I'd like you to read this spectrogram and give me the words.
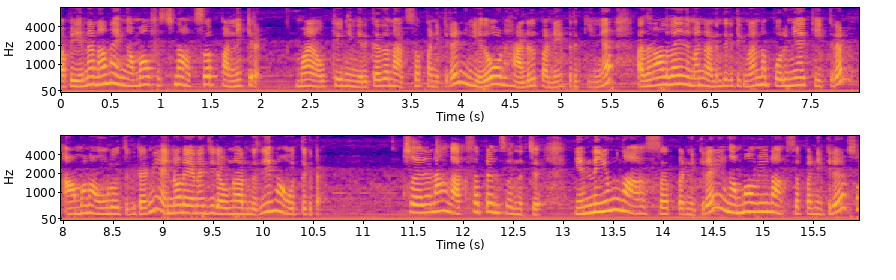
அப்போ என்னென்னா நான் எங்கள் அம்மாவை ஃபஸ்ட்டு நான் அக்செப்ட் பண்ணிக்கிறேன். அம்மா ஓகே நீங்கள் இருக்கிறத நான் அக்செப்ட் பண்ணிக்கிறேன். நீங்கள் ஏதோ ஒன்று ஹேண்டில் பண்ணிகிட்டு இருக்கீங்க. அதனால தான் இந்த மாதிரி நடந்துக்கிட்டீங்களா நான் பொறுமையாக கேட்குறேன் ஆமாம் நான் அவங்களும் ஒத்துக்கிட்டாங்க. என்னோட எனர்ஜி டவுனாக இருந்ததையும் நான் ஒத்துக்கிட்டேன். ஸோ என்னென்னா அங்கே அக்செப்டன்ஸ் வந்துச்சு என்னையும் நான் அக்செப்ட் பண்ணிக்கிறேன் எங்கள் அம்மாவையும் நான் அக்செப்ட் பண்ணிக்கிறேன். ஸோ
